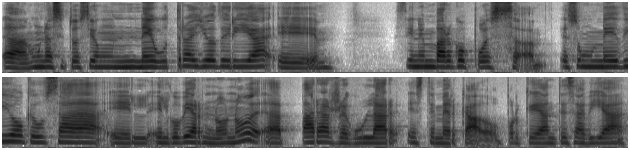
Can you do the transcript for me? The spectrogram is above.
ah, una situación neutra, yo diría. Eh, sin embargo, pues ah, es un medio que usa el, gobierno ¿no? Ah, para regular este mercado, porque antes había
